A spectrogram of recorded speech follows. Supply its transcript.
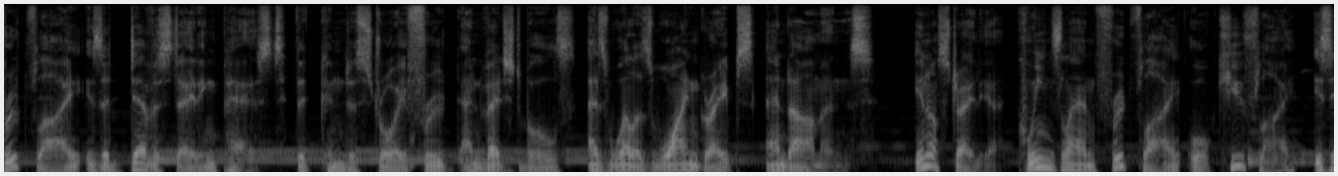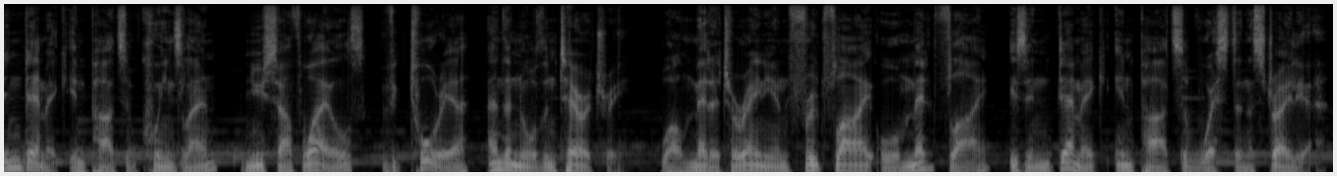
fruit fly is a devastating pest that can destroy fruit and vegetables, as well as wine grapes and almonds. In Australia, Queensland fruit fly, or Q fly, is endemic in parts of Queensland, New South Wales, Victoria and the Northern Territory, while Mediterranean fruit fly, or medfly, is endemic in parts of Western Australia.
